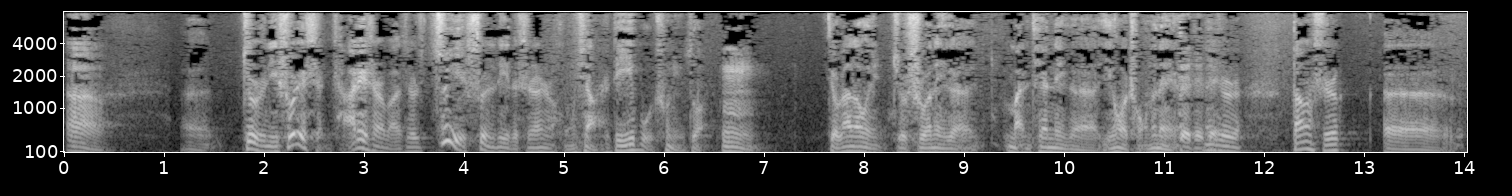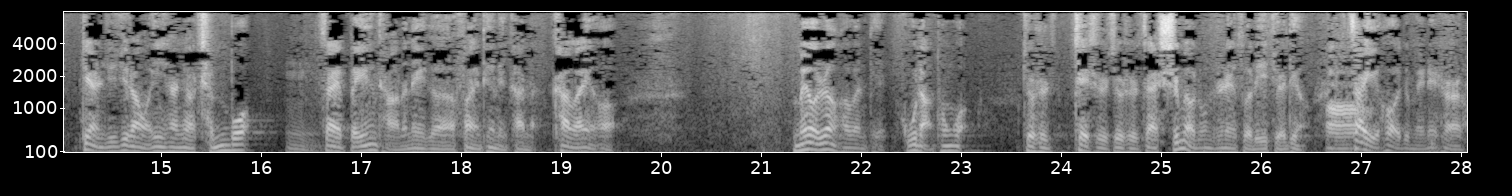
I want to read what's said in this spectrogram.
啊。呃，就是你说这审查这事儿吧，就是最顺利的实际上是红象，是第一部处女作。嗯，就刚才我就说那个满天那个萤火虫的那个，对对对，那就是当时呃电视剧就让我印象叫陈波，嗯，在北影厂的那个放映厅里看的，看完以后。没有任何问题，鼓掌通过，就是这是就是在十秒钟之内做的一决定，再以后就没这事儿了。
